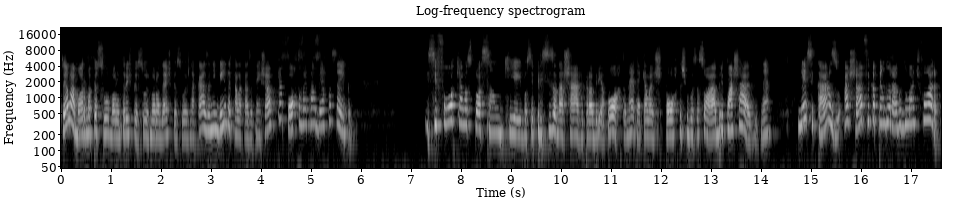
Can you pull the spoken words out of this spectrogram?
Se sei lá, mora uma pessoa, moram três pessoas, moram dez pessoas na casa, ninguém daquela casa tem chave, porque a porta vai estar aberta sempre. E se for aquela situação que você precisa da chave para abrir a porta, né? Tem aquelas portas que você só abre com a chave, né? Nesse caso, a chave fica pendurada do lado de fora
